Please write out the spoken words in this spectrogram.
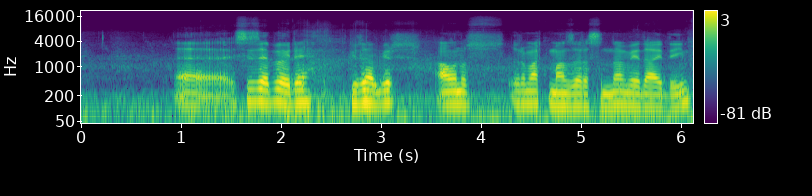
Ee, size böyle güzel bir Avanos ırmak manzarasından veda edeyim.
